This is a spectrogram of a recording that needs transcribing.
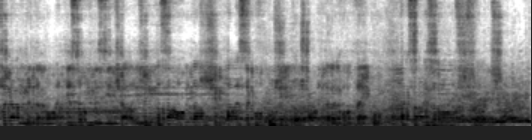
przegapimy ten moment, nie zrobimy zdjęcia, ale jeżeli to samo wydarzy się parę sekund później, to już mamy telefon w ręku. Tak samo jest z obroną przeciwlotniczą.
